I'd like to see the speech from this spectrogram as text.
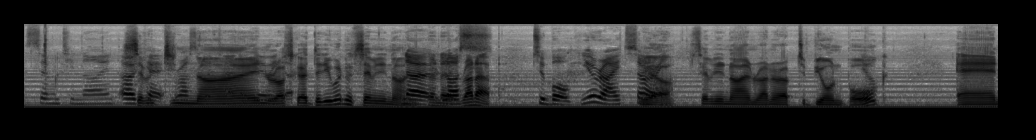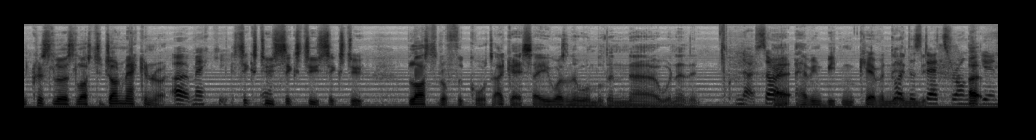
79. Okay. 79. Roscoe. There we go. Roscoe. Did he win at 79? No, No, no, run up. to Borg. You're right. Sorry. Yeah, 79 runner up to Bjorn Borg. And Chris Lewis lost to John McEnroe. Oh, Mackie. 6 2, 6 2, 6 2. Blasted off the court. Okay, so he wasn't a Wimbledon uh, winner then. No, sorry. Uh, having beaten Kevin. Got the stats wrong uh, again.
